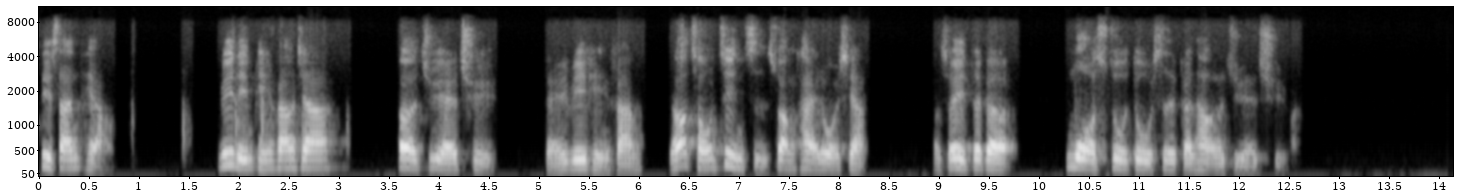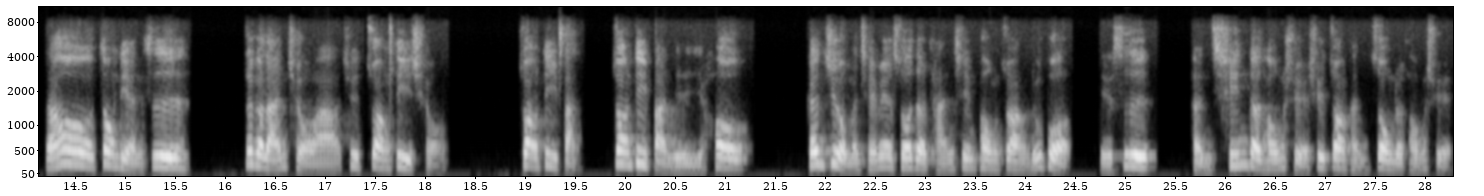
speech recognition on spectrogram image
第三条，v 零平方加二 Gh 等于 v 平方，然后从静止状态落下，所以这个末速度是根号二 Gh 嘛。然后重点是。这个篮球啊，去撞地球、撞地板、撞地板了以后，根据我们前面说的弹性碰撞，如果也是很轻的同学去撞很重的同学，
